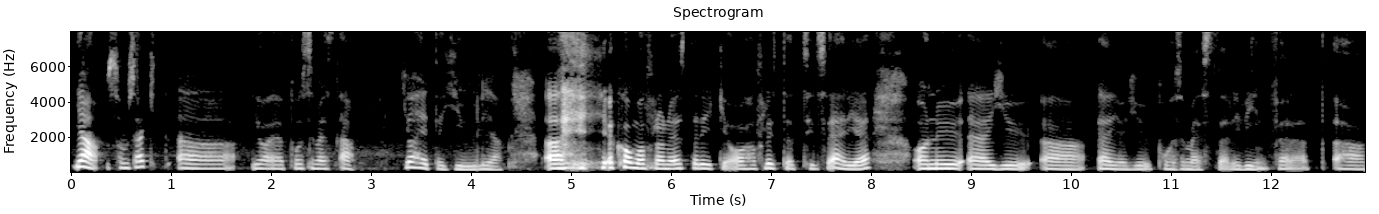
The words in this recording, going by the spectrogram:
Ja, som sagt, uh, jag är på semester. Ah, jag heter Julia. Eh, jag kommer från Österrike och har flyttat till Sverige. Och nu är, ju, eh, är jag ju på semester i Wien för att eh,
